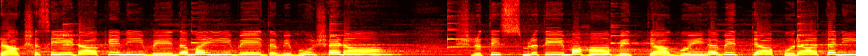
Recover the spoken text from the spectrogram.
राक्षसी डाकिनी वेदमयी वेदविभूषणा श्रुतिस्मृति महाविद्या गुह्यविद्या पुरातनी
